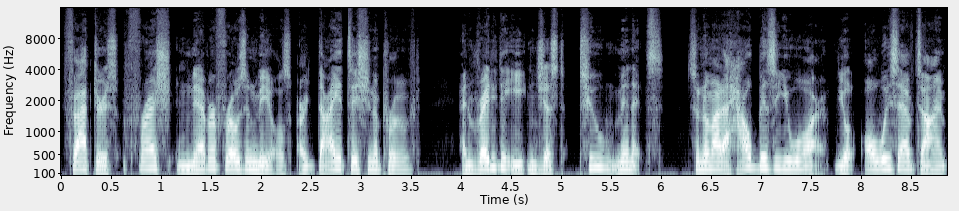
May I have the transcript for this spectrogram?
Factor's fresh, never frozen meals are dietitian approved and ready to eat in just two minutes. So no matter how busy you are, you'll always have time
